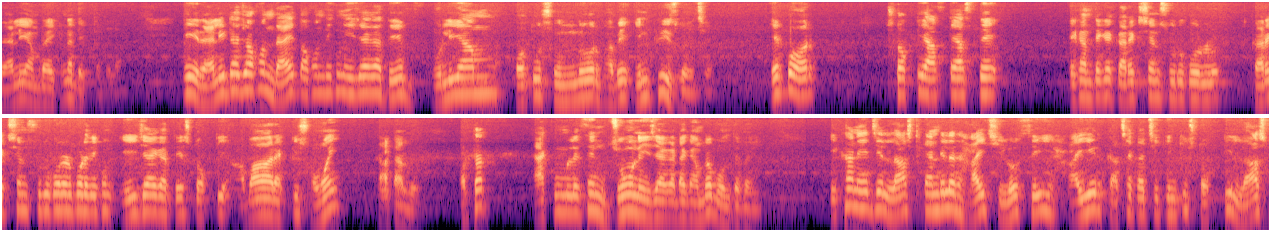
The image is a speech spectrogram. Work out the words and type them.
র্যালি আমরা এখানে দেখতে পেলাম। এই র্যালিটা যখন দেয়, তখন দেখুন এই জায়গাতে ভলিউম কত সুন্দরভাবে ইনক্রিজ হয়েছে। এরপর স্টকটি আস্তে আস্তে এখান থেকে কারেকশন শুরু করল। কারেকশন শুরু করার পরে দেখুন এই জায়গাতে স্টকটি আবার একটি সময় কাটালো। অর্থাৎ অ্যাকুমুলেশন জোন এই জায়গাটাকে আমরা বলতে পারি। এখানে যে লাস্ট ক্যান্ডেলের হাই ছিল, সেই হাইয়ের কাছাকাছি কিন্তু স্টকটি লাস্ট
